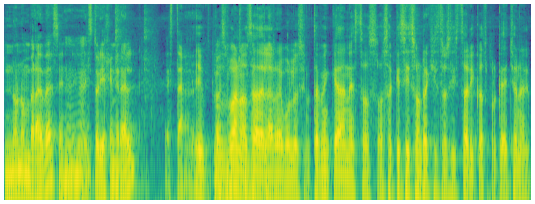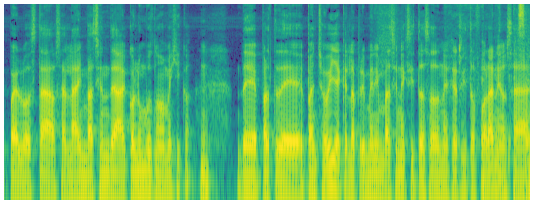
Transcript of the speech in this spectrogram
no nombradas en la historia general, está... Y pues bueno, o sea, de la revolución también quedan estos, o sea, que sí son registros históricos, porque de hecho en el pueblo está, o sea, la invasión de a Columbus, Nuevo México, Mm. De parte de Pancho Villa, que es la primera invasión exitosa de un ejército foráneo, o sea,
